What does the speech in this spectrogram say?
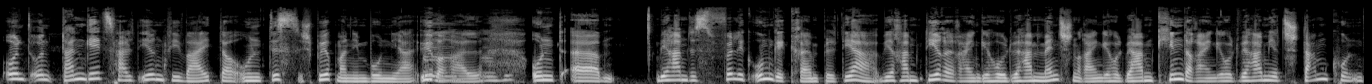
und, und dann geht's halt irgendwie weiter und das spürt man im Bunja, mhm. überall. Mhm. Und ähm, wir haben das völlig umgekrempelt. Ja, wir haben Tiere reingeholt, wir haben Menschen reingeholt, wir haben Kinder reingeholt, wir haben jetzt Stammkunden,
